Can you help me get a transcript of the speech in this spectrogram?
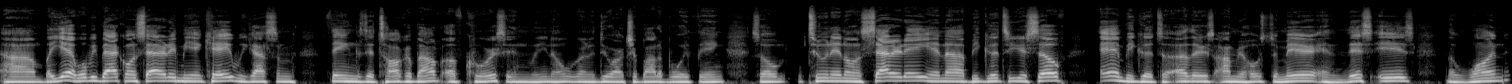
Um, but yeah, we'll be back on Saturday. Me and Kay, we got some things to talk about, of course, and you know we're going to do our Ciabatta Boy thing. So tune in on Saturday and uh, be good to yourself and be good to others. I'm your host Amir, and this is the One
